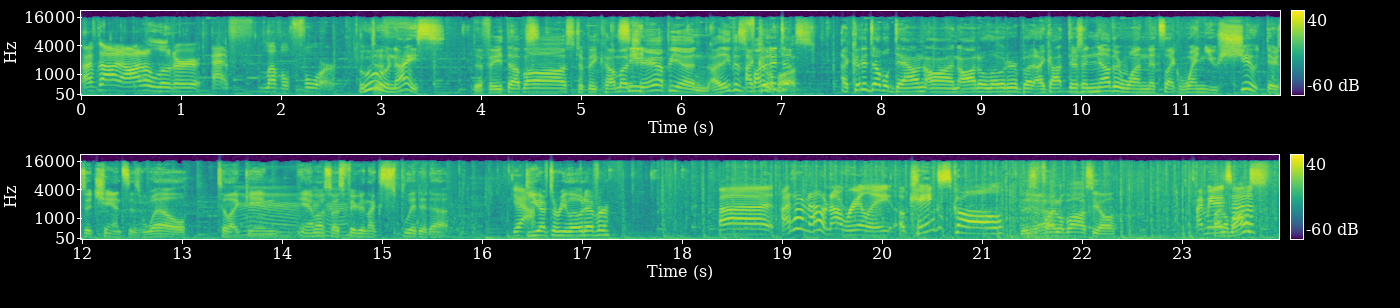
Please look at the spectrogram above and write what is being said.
I've got autoloader at f- level four. Ooh, Def- nice. Defeat the boss to become a See, champion. I think this is I final could have boss. I could have doubled down on autoloader, but I got there's another one that's like when you shoot, there's a chance as well to like gain ammo. So I was figuring like split it up. Yeah. Do you have to reload ever? uh, I don't know. Not really. A king skull. This is Yeah. the final boss, y'all. I mean, Final it's at boss?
